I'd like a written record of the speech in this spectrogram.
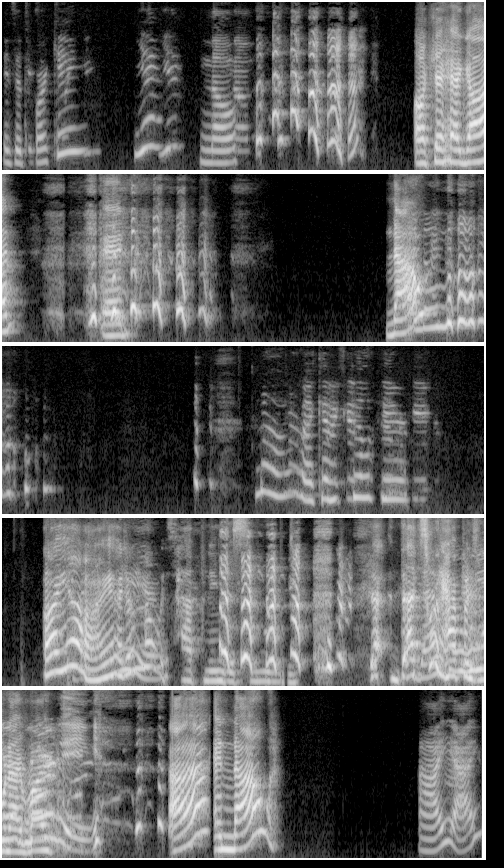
Is it working? Yeah. No. okay, hang on. And now? No, I can still hear. Oh yeah, I, I don't know what's happening this morning. that, that's, that's, what happens when I write. Ah, uh, and now? Aye, aye.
